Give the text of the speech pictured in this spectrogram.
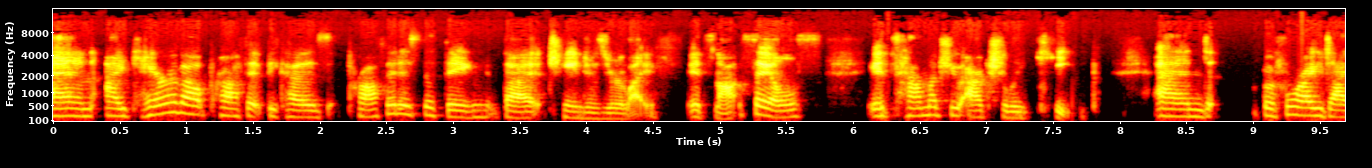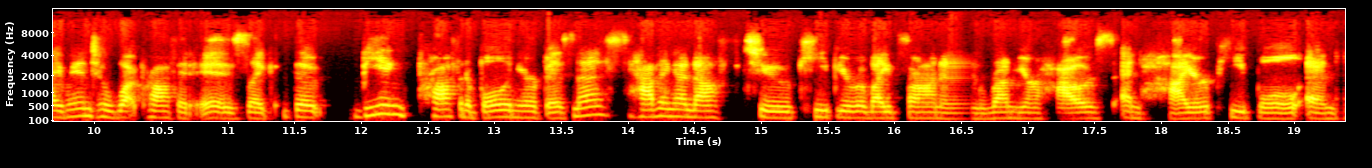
And I care about profit because profit is the thing that changes your life. It's not sales, it's how much you actually keep. And before I dive into what profit is, like the being profitable in your business, having enough to keep your lights on and run your house and hire people and,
